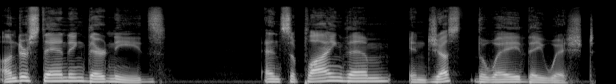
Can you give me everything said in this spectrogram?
understanding their needs, and supplying them in just the way they wished.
